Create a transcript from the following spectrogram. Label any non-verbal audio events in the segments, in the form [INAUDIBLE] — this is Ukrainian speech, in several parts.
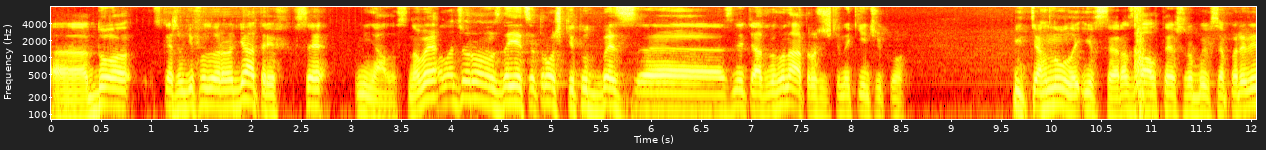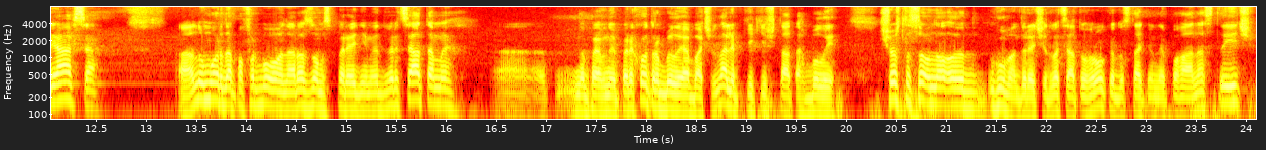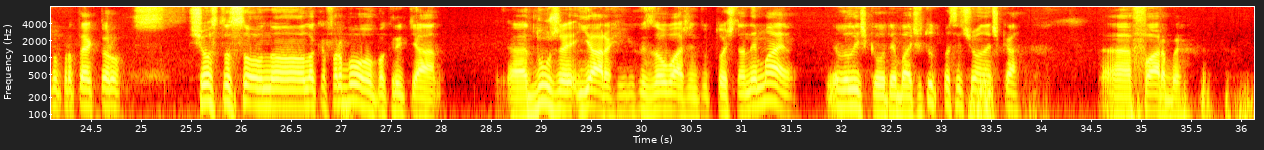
Е, До, скажімо, діфодора радіаторів все мінялось. Нове. Ланжероном, здається, трошки тут без е, зняття двигуна, трошечки на кінчику підтягнули і все. Розвал теж робився, перевірявся. Ну, морда пофарбована разом з передніми дверцятами. Е, Напевно, переход робили, я бачив наліпки, які в Штатах були. Що стосовно е, гума, до речі, 20-го року достатньо непогана стоїть по протектору. Що стосовно лакофарбового покриття, е, дуже ярих якихось зауважень тут точно немає. Невеличка, от я бачу, тут посічоночка е, фарби.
